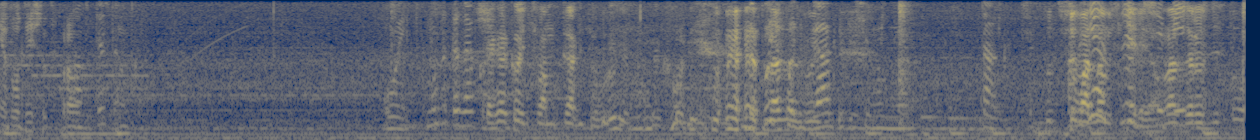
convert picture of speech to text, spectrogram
Нет, вот видишь, вот вправо. А, вот это? кнопка. Ой, музыка Сейчас закончилась. какой-нибудь вам как-то врубим. Да пусть хоть будет. гак, почему нет? Так, чё? Тут все в одном стиле. У нас же? Рождество.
